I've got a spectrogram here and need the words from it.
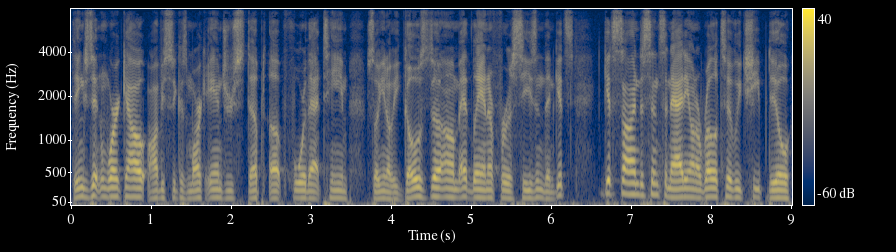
Things didn't work out, obviously, because Mark Andrews stepped up for that team. So, you know, he goes to um, Atlanta for a season, then gets gets signed to Cincinnati on a relatively cheap deal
